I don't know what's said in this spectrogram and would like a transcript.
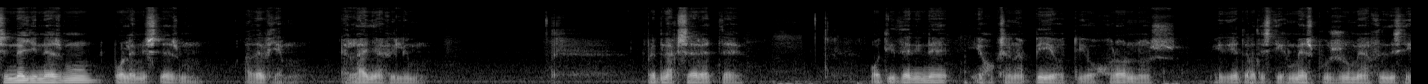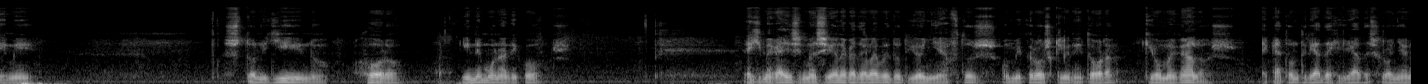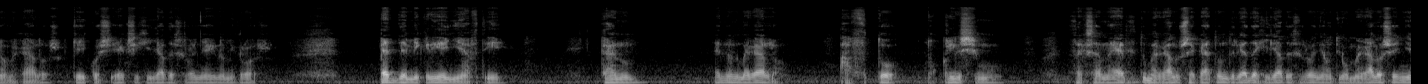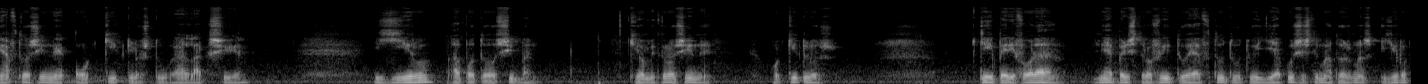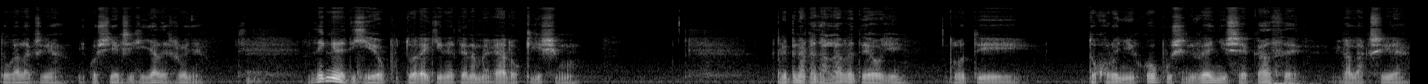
Συνέλληνες μου, πολεμιστές μου, αδέρφια μου, ελάνια φίλοι μου. Πρέπει να ξέρετε ότι δεν είναι, έχω ξαναπεί ότι ο χρόνος, ιδιαίτερα τις στιγμές που ζούμε αυτή τη στιγμή, στον γήινο χώρο είναι μοναδικός. Έχει μεγάλη σημασία να καταλάβετε ότι ο νιαυτός, ο μικρός κλείνει τώρα και ο μεγάλος 130.000 χρόνια είναι ο μεγάλος και 26.000 χρόνια είναι ο μικρός. Πέντε μικροί ενιαυτοί κάνουν έναν μεγάλο. Αυτό το κλείσιμο θα ξαναέρθει του μεγάλου σε 130.000 χρόνια ότι ο μεγάλος ενιαυτός είναι ο κύκλος του γαλαξία γύρω από το σύμπαν και ο μικρός είναι ο κύκλος και η περιφορά μια περιστροφή του εαυτού του, του ηλιακού συστήματός μας γύρω από το γαλαξία 26.000 χρόνια. Δεν είναι τυχαίο που τώρα γίνεται ένα μεγάλο κλείσιμο. Πρέπει να καταλάβετε όλοι ότι το χρονικό που συμβαίνει σε κάθε γαλαξία,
